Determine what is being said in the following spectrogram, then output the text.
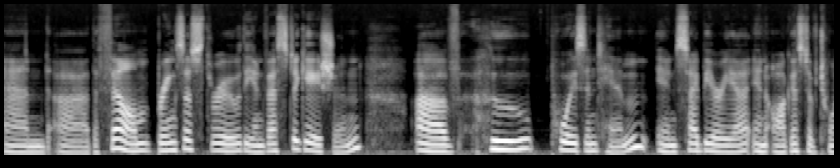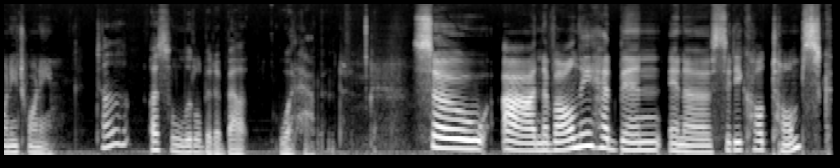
and uh, the film brings us through the investigation of who poisoned him in Siberia in August of 2020. Tell us a little bit about what happened. So, uh, Navalny had been in a city called Tomsk,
